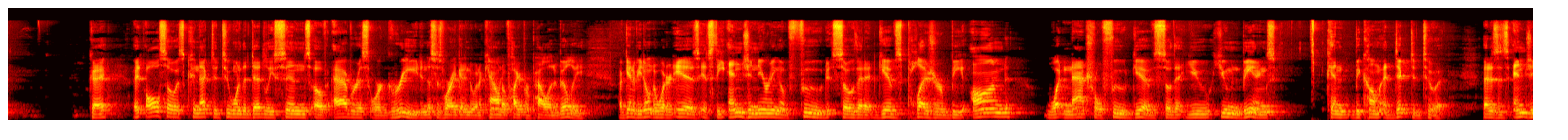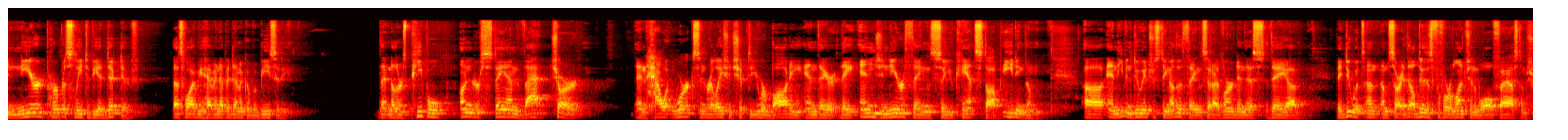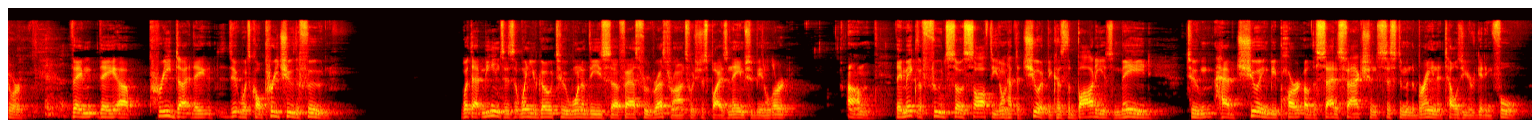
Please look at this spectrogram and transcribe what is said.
Okay? It also is connected to one of the deadly sins of avarice or greed, and this is where I get into an account of hyperpalatability. Again, if you don't know what it is, it's the engineering of food so that it gives pleasure beyond what natural food gives, so that you human beings can become addicted to it. That is, it's engineered purposely to be addictive. That's why we have an epidemic of obesity. That, in other words, people understand that chart and how it works in relationship to your body, and they they engineer things so you can't stop eating them, uh, and even do interesting other things that I've learned in this. They uh, they do what's I'm, I'm, sorry they'll do this before lunch and we'll all fast. I'm sure. they they uh, pre they do what's called pre chew the food. What that means is that when you go to one of these uh, fast food restaurants, which just by its name should be an alert. Um, they make the food so soft that you don't have to chew it because the body is made to have chewing be part of the satisfaction system in the brain that tells you you're getting full.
